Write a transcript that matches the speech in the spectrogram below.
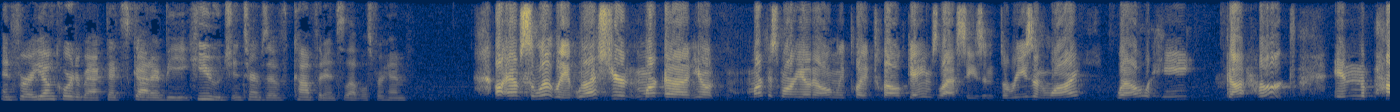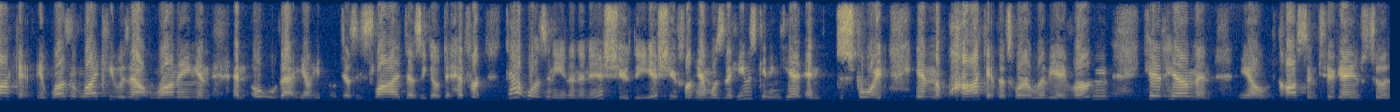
And for a young quarterback, that's got to be huge in terms of confidence levels for him. Oh, absolutely. Last year, Mar- uh, you know, Marcus Mariota only played 12 games last season. The reason why? Well, he got hurt in the pocket. It wasn't like he was out running and and oh that you know he, does he slide? Does he go to head first? That wasn't even an issue. The issue for him was that he was getting hit and destroyed in the pocket. That's where Olivier Vernon hit him and you know cost him two games to a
